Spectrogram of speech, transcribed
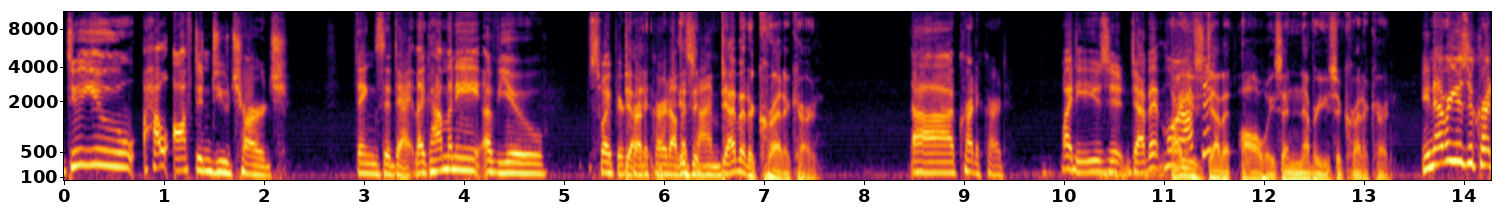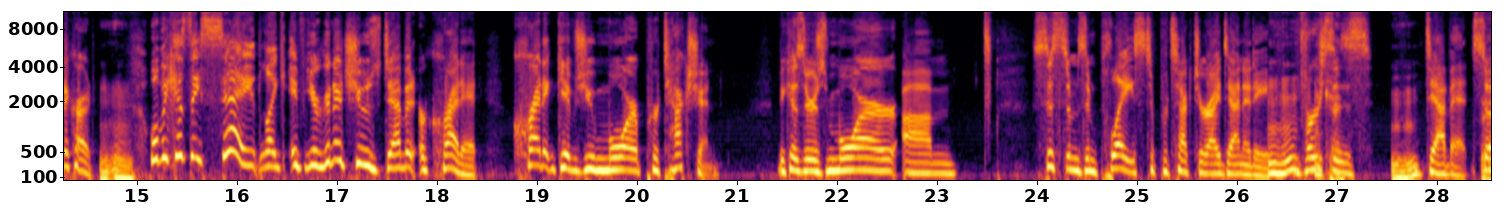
do you? How often do you charge things a day? Like, how many of you swipe your credit card all the time? debit or credit card? uh, credit card. Why do you use it debit more I often? use debit always and never use a credit card. You never use a credit card. Well, because they say like if you're going to choose debit or credit, credit gives you more protection because there's more um, systems in place to protect your identity mm-hmm. versus mm-hmm. debit. So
